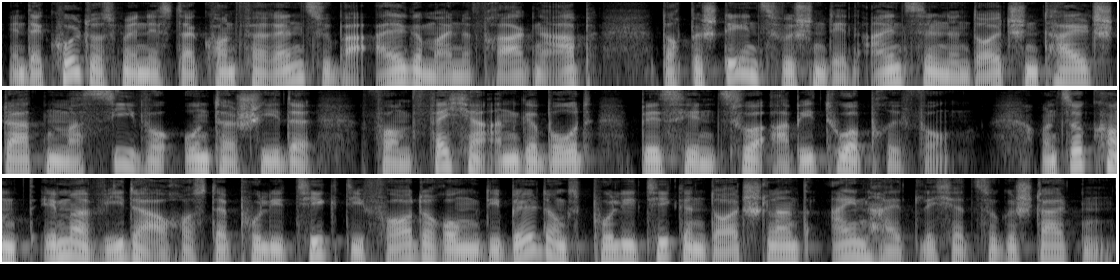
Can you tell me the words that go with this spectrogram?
in der Kultusministerkonferenz über allgemeine Fragen ab, doch bestehen zwischen den einzelnen deutschen Teilstaaten massive Unterschiede vom Fächerangebot bis hin zur Abiturprüfung. Und so kommt immer wieder auch aus der Politik die Forderung, die Bildungspolitik in Deutschland einheitlicher zu gestalten.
